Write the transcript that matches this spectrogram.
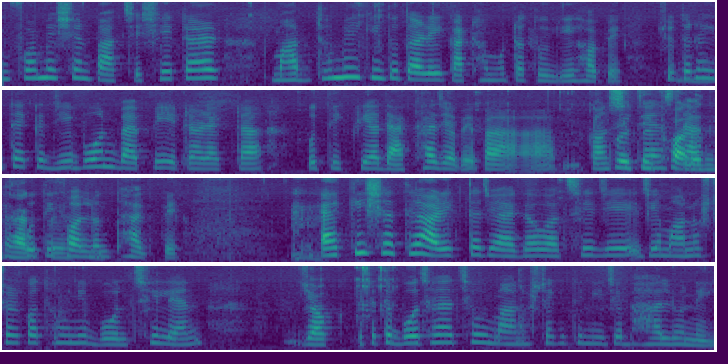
ইনফরমেশন পাচ্ছে সেটার মাধ্যমেই কিন্তু তার এই কাঠামোটা তৈরি হবে। সুতরাং এটা একটা জীবনব্যাপী এটার একটা প্রতিক্রিয়া দেখা যাবে বা কনসিকুয়েন্স প্রতিফলন থাকবে। প্রতিফলন থাকবে। একই সাথে আরেকটা জায়গাও আছে যে যে মানুষটার কথা উনি বলছিলেন এটাতে বোঝা যাচ্ছে ওই মানুষটা কিন্তু নিজে ভালো নেই।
